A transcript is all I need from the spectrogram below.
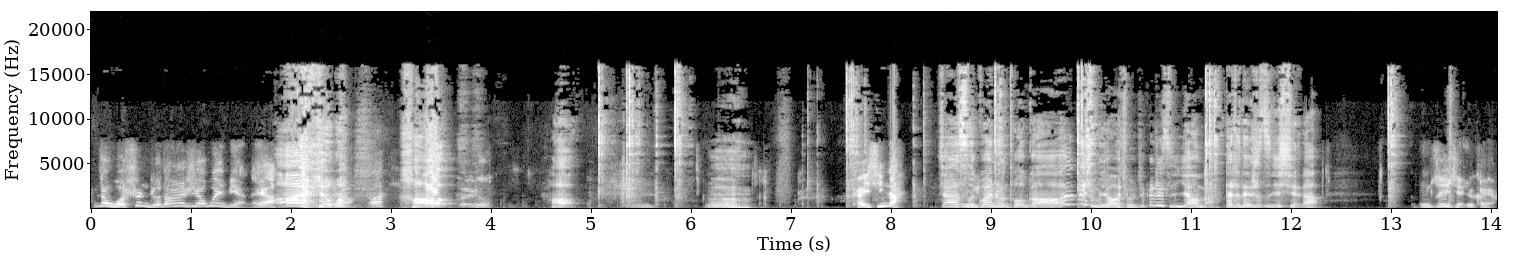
那我胜者当然是要卫冕了呀。哎呦，我啊，好哎呦，好，嗯，嗯，开心呐！下次观众投稿没什么要求，就跟这次一样吧，但是得是自己写的。你自己写就可以了。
